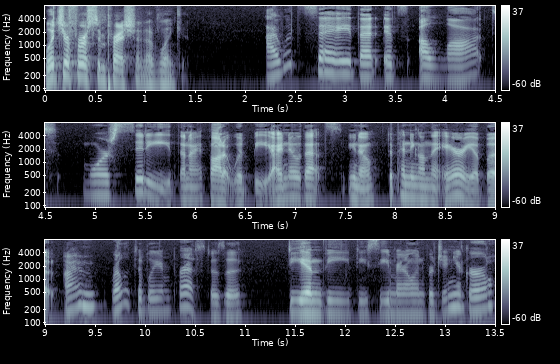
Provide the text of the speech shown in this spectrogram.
What's your first impression of Lincoln? I would say that it's a lot more city than I thought it would be. I know that's, you know, depending on the area, but I'm relatively impressed as a DMV, DC, Maryland, Virginia girl.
